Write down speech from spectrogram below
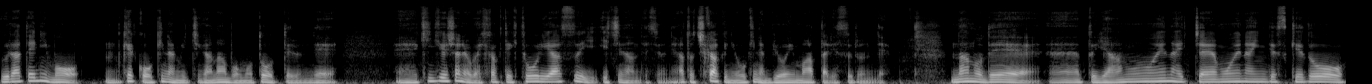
裏手にも、うん、結構大きな道が何本も通ってるんで、え、緊急車両が比較的通りやすい位置なんですよね。あと近くに大きな病院もあったりするんで。なので、えー、っとやむを得ないっちゃやむを得ないんですけど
